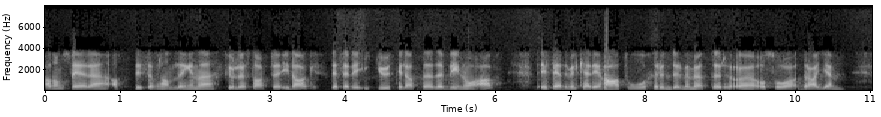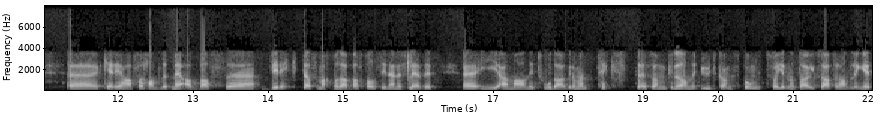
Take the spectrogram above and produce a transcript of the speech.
annonsere at disse forhandlingene skulle starte i dag. Det ser det ikke ut til at det blir noe av. I stedet vil Kerry ha to runder med møter, øh, og så dra hjem. Øh, Kerry har forhandlet med Abbas øh, direkte, altså Mahmoud Abbas, palestinernes leder, i Amman i to dager om en tekst som kunne danne utgangspunkt for gjenopptakelse av forhandlinger.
